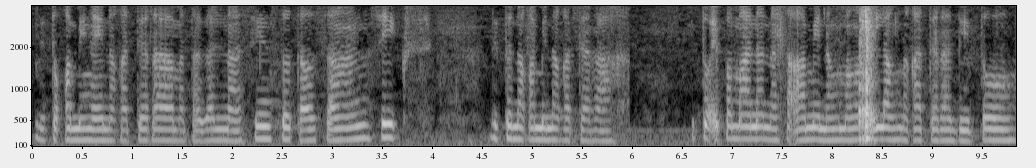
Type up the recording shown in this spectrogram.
Dito kami ngayon nakatira. Matagal na. Since 2006. Dito na kami nakatira. Ito ay pamana na sa amin ng mga ilang nakatira dito.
